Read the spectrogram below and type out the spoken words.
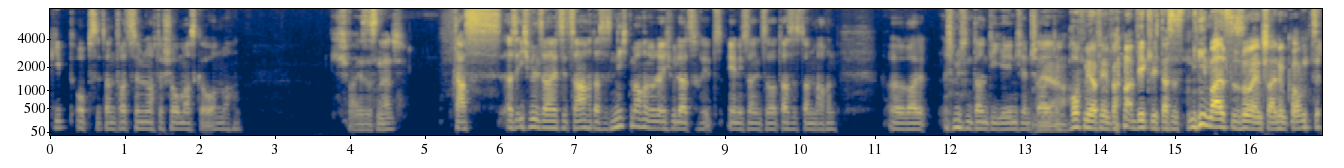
gibt, ob sie dann trotzdem noch der Show Must Go On machen. Ich weiß es nicht. Das, also ich will jetzt sagen, dass es nicht machen, oder ich will jetzt ehrlich sein, dass es dann machen weil es müssen dann diejenigen entscheiden. Ja, hoffen wir auf jeden Fall mal wirklich, dass es niemals zu so einer Entscheidung kommt.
